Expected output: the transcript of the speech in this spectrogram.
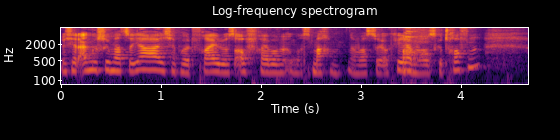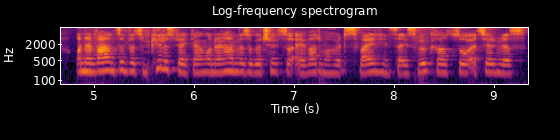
mich halt angeschrieben hat, so, ja, ich habe heute frei, du hast auch frei, wollen wir irgendwas machen? Und dann warst du, ja, okay, oh. haben wir uns getroffen. Und dann waren, sind wir zum Killesberg gegangen und dann haben wir so gecheckt, so, ey, warte mal, heute ist Valentinstag. Es wirkt gerade so, als wären wir das,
